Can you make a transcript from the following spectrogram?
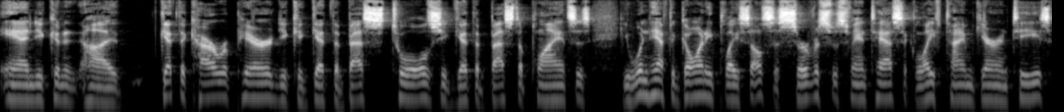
and you could uh, get the car repaired. You could get the best tools. You get the best appliances. You wouldn't have to go anyplace else. The service was fantastic, lifetime guarantees.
